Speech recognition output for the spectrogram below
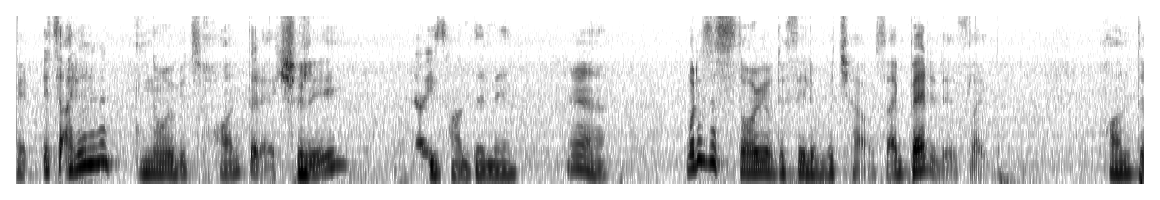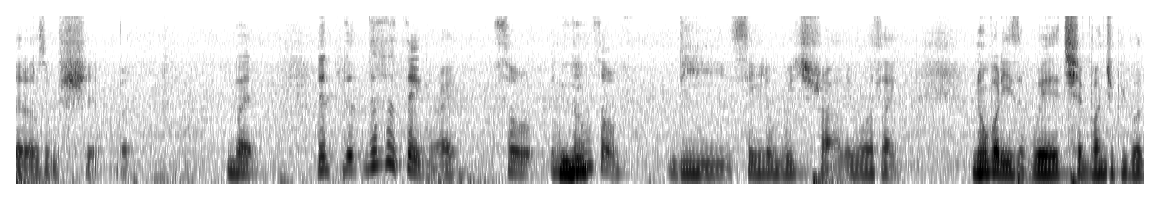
right? It's I don't even know if it's haunted actually. Now he's haunted, man. Yeah. What is the story of the Salem witch house? I bet it is like haunted or some shit, but but th- th- this is the thing, right? So in Mhm. terms of the Salem witch trial, it was like nobody's a witch. A bunch of people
